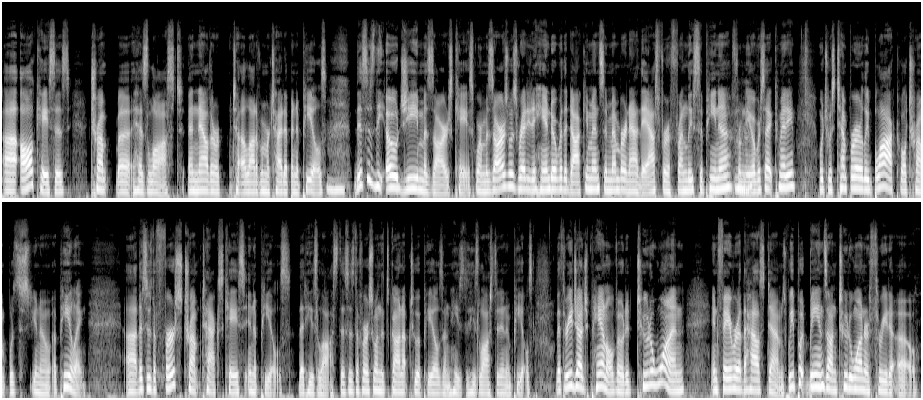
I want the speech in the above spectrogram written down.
Uh, all cases Trump uh, has lost, and now they're t- a lot of them are tied up in appeals. This is the OG Mazars case, where Mazars was ready to hand over the documents. And remember, now they asked for a friendly subpoena from the Oversight Committee, which was temporarily blocked while Trump was, you know, appealing. Uh, this is the first Trump tax case in appeals that he's lost. This is the first one that's gone up to appeals, and he's he's lost it in appeals. The three judge panel voted two to one in favor of the House Dems. We put Beans on two to one or three to zero.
